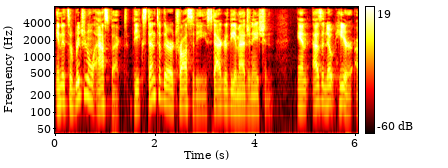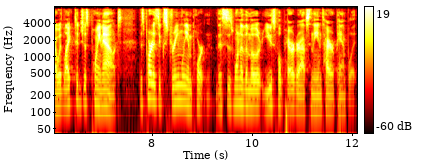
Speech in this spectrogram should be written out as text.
In its original aspect, the extent of their atrocity staggered the imagination. And as a note here, I would like to just point out this part is extremely important. This is one of the most useful paragraphs in the entire pamphlet.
